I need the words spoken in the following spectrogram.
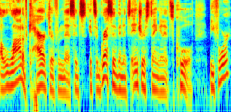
a lot of character from this. It's it's aggressive and it's interesting and it's cool. Before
